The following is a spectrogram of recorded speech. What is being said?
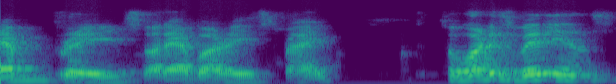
average or average, right? So what is variance?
